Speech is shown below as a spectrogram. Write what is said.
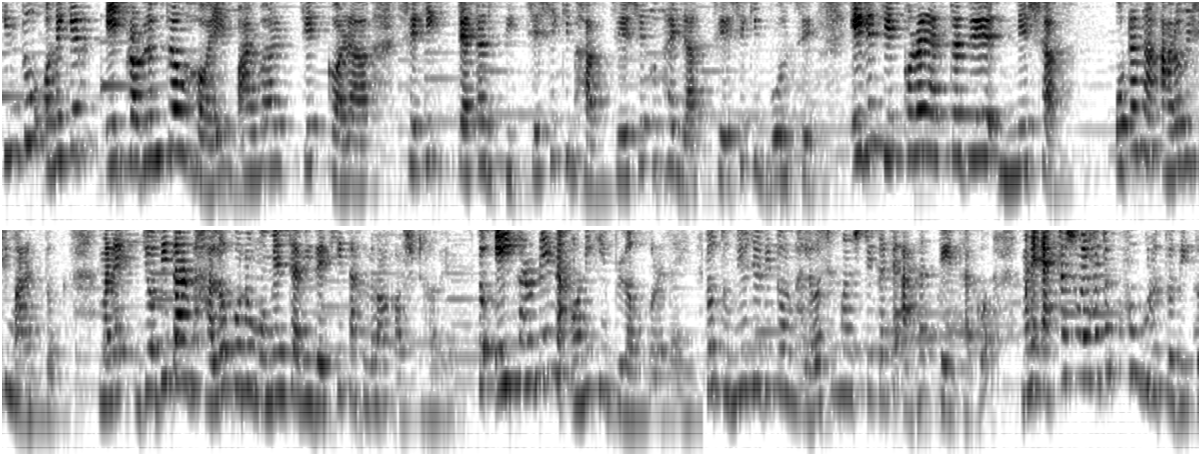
কিন্তু অনেকের এই প্রবলেমটাও হয়, বারবার চেক করা, সে কি স্ট্যাটাস দিচ্ছে, সে কি ভাবছে, সে কোথায় যাচ্ছে, সে কি বলছে। এই যে চেক করার একটা যে নেশা, ওটা না আরও বেশি মারাত্মক। মানে যদি তার ভালো কোনো মোমেন্ট আমি দেখি, তাহলে আমার কষ্ট হবে। তো এই কারণেই না অনেকে ব্লক করে দেয়। তো তুমিও যদি তোমার ভালোবাসার মানুষটির কাছে আঘাত পেয়ে থাকো মানে একটা সময় হয়তো খুব গুরুত্ব দিত,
